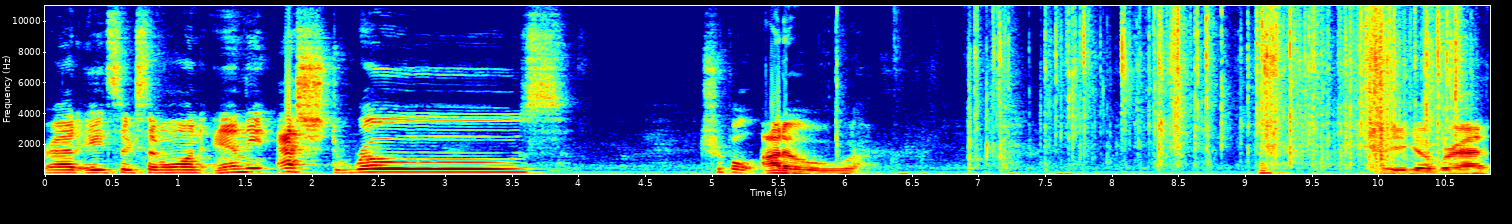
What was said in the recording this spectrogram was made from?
Brad eight six seven one and the Astros triple auto. There you go, Brad.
